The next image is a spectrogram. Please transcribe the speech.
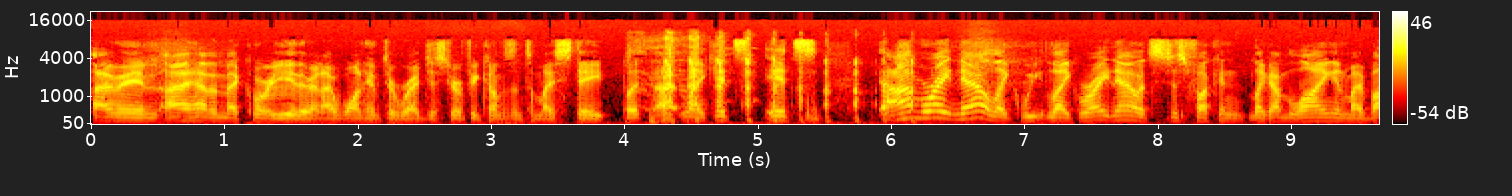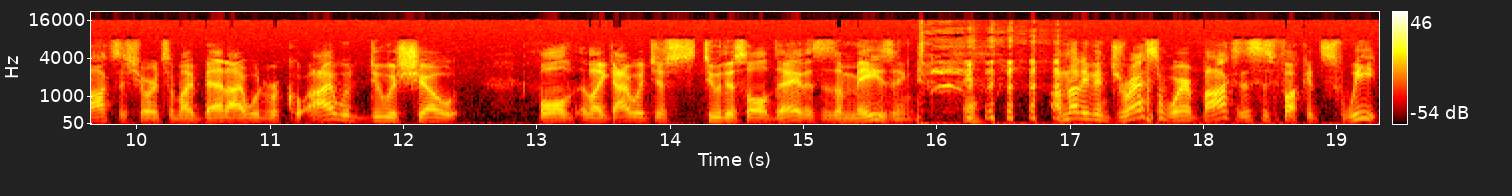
I mean, I haven't met Corey either, and I want him to register if he comes into my state. But I, like, it's it's. I'm right now, like we like right now. It's just fucking like I'm lying in my boxer shorts in my bed. I would record. I would do a show. All like I would just do this all day. This is amazing. I'm not even dressed. I'm wearing boxers. This is fucking sweet.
